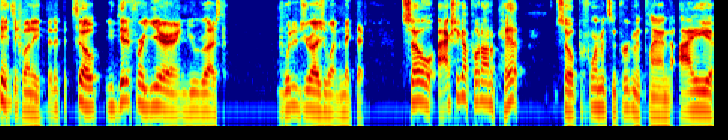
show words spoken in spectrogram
It's funny. So you did it for a year and you realized, when did you realize you wanted to make that? So I actually got put on a PIP, so performance improvement plan. I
